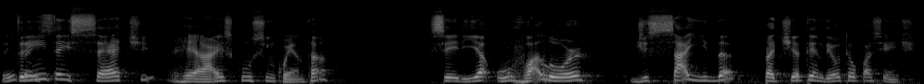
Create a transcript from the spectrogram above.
30 R$ 37,50 seria o valor de saída para te atender o teu paciente.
